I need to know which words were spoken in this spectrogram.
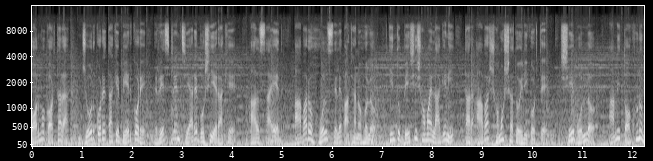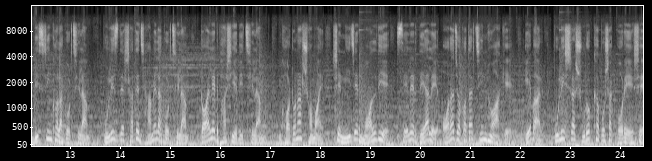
কর্মকর্তারা জোর করে তাকে বের করে রেস্টুরেন্ট চেয়ারে বসিয়ে রাখে। আল সায়েদ আবারও হোল সেলে পাঠানো হলো, কিন্তু বেশি সময় লাগেনি তার আবার সমস্যা তৈরি করতে। সে বলল, আমি তখনও বিশৃঙ্খলা করছিলাম পুলিশদের সাথে ঝামেলা করছিলাম, টয়লেট ভাসিয়ে দিচ্ছিলাম। ঘটনার সময় সে নিজের মল দিয়ে সেলের দেয়ালে অরাজকতার চিহ্ন আঁকে। এবার পুলিশরা সুরক্ষা পোশাক পরে এসে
